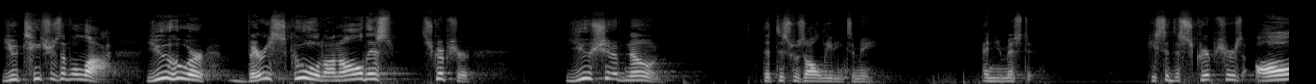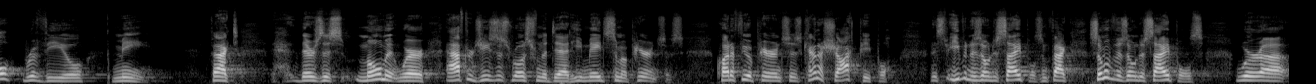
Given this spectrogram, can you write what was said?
you teachers of the law, you who are very schooled on all this scripture, you should have known that this was all leading to me. And you missed it. He said, The scriptures all reveal me. In fact, there's this moment where after Jesus rose from the dead, he made some appearances. Quite a few appearances, kind of shocked people, even his own disciples. In fact, some of his own disciples were uh,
